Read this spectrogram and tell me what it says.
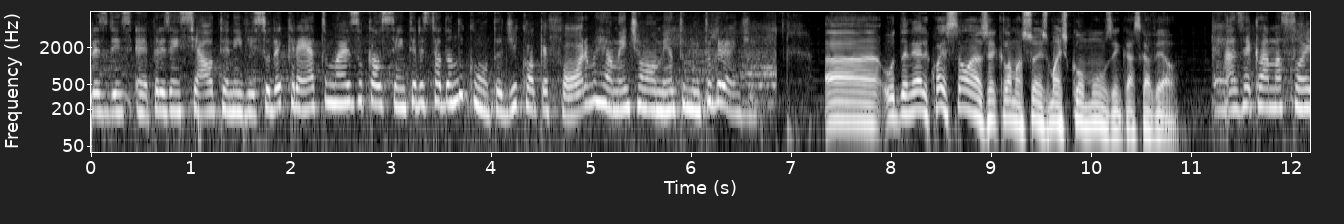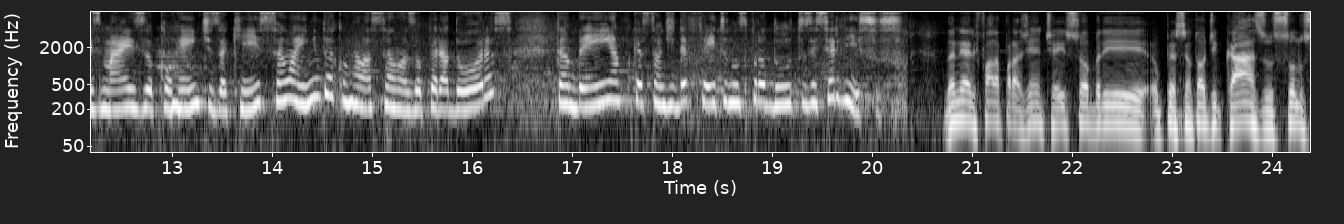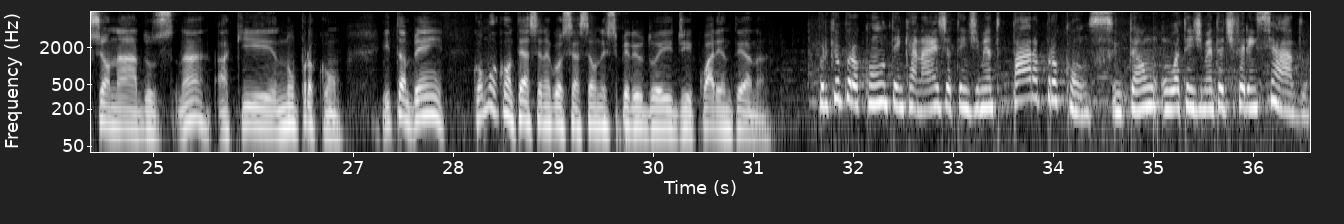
é, presencial, tendo em vista o decreto, mas o call center está dando conta. De qualquer forma, realmente é um aumento muito grande. Ah, o Daniel, quais são as reclamações mais comuns em Cascavel? As reclamações mais ocorrentes aqui são ainda com relação às operadoras, também a questão de defeito nos produtos e serviços. Daniel, fala para a gente aí sobre o percentual de casos solucionados né, aqui no PROCON. E também como acontece a negociação nesse período aí de quarentena? Porque o PROCON tem canais de atendimento para PROCONs, então o atendimento é diferenciado.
